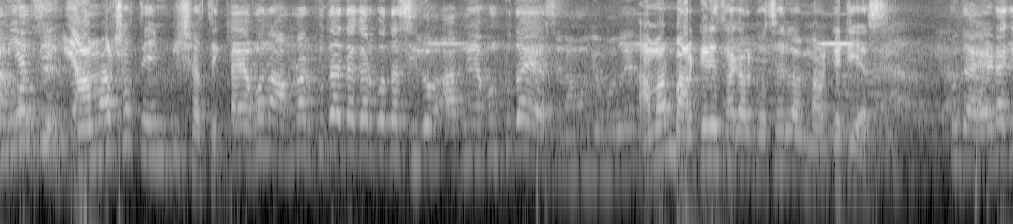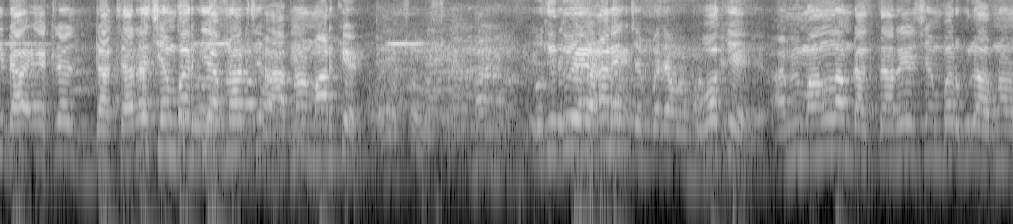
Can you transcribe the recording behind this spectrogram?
আমি এমপি আমার সাথে এমপির সাথে এখন আপনার কোথায় থাকার কথা ছিল? আপনি এখন কোথায় আছেন? আমাকে বলেন। আমার মার্কেটে থাকার কথা ছিল মার্কেটে আছি। কোথায়? এটা কি একটা ডাক্তারের চেম্বার কি আপনার আপনার মার্কেট? কিন্তু এখানে। ওকে আমি মানলাম ডাক্তারের চেম্বারগুলো আপনার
